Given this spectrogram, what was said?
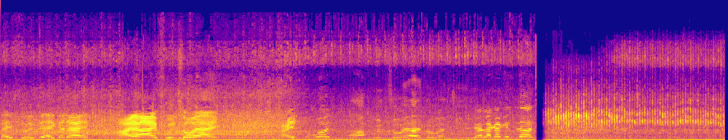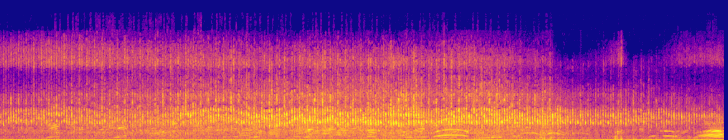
काही सोय बी आहे का नाही? हाय हाय फुल सोय आहे काही तू बोल याला काय घेतलं हा.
